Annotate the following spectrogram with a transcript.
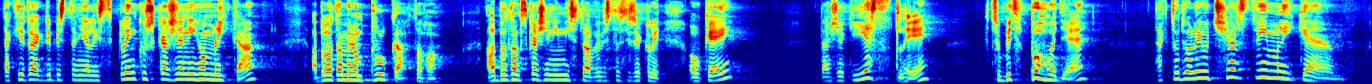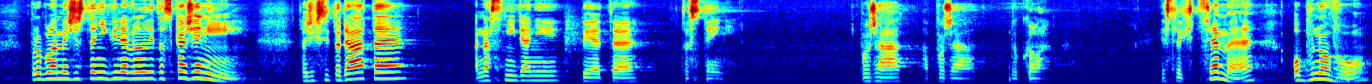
tak je to, jak kdybyste měli sklinku zkaženého mlíka a bylo tam jenom půlka toho. Ale bylo tam zkažený místo a vy byste si řekli, OK, takže jestli chci být v pohodě, tak to doliju čerstvým mlíkem. Problém je, že jste nikdy nevylili to zkažený. Takže si to dáte a na snídani pijete to stejný. Pořád a pořád dokola. Jestli chceme obnovu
